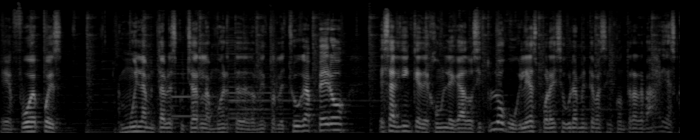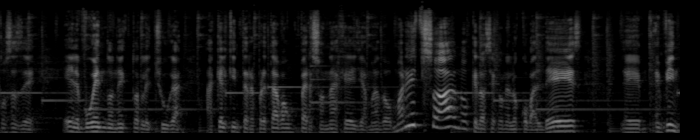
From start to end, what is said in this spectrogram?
Eh, fue pues muy lamentable escuchar la muerte de don Héctor Lechuga, pero es alguien que dejó un legado. Si tú lo googleas por ahí seguramente vas a encontrar varias cosas de el buen don Héctor Lechuga, aquel que interpretaba un personaje llamado Maritza, ¿no? que lo hacía con el loco Valdés, eh, en fin,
